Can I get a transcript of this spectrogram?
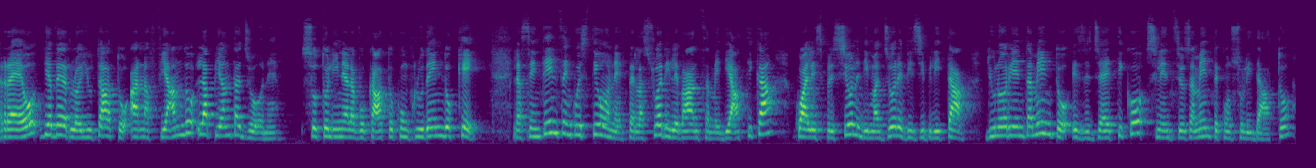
reo di averlo aiutato annaffiando la piantagione. Sottolinea l'avvocato concludendo che la sentenza in questione, per la sua rilevanza mediatica, quale espressione di maggiore visibilità di un orientamento esegetico silenziosamente consolidato,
